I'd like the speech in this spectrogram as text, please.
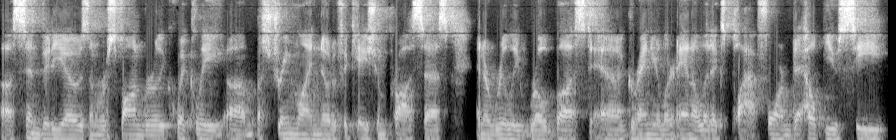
uh, send videos and respond really quickly, um, a streamlined notification process, and a really robust, uh, granular analytics platform to help you see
